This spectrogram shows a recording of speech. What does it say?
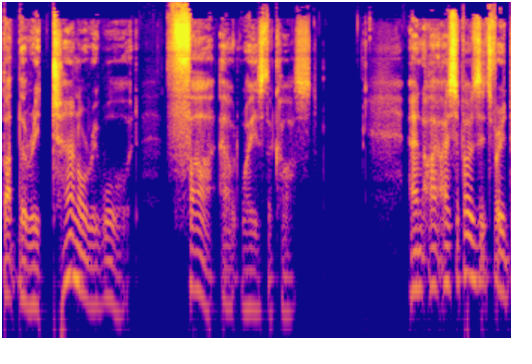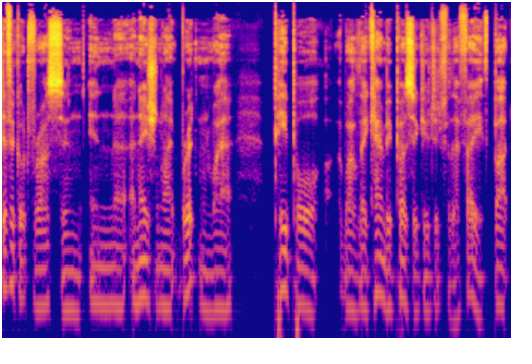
But the eternal reward far outweighs the cost. And I, I suppose it's very difficult for us in, in a nation like Britain where people, well, they can be persecuted for their faith, but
